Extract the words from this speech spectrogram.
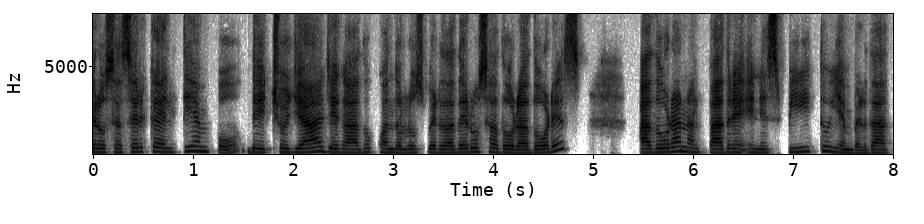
pero se acerca el tiempo, de hecho ya ha llegado cuando los verdaderos adoradores adoran al Padre en espíritu y en verdad.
